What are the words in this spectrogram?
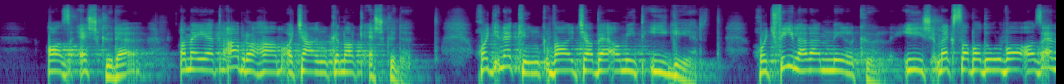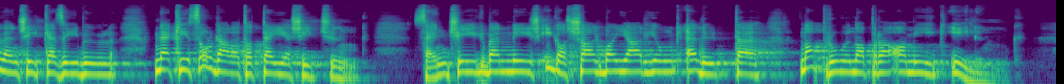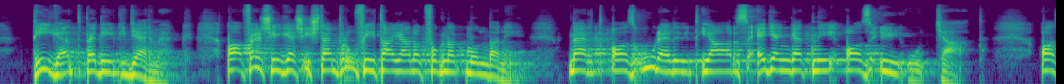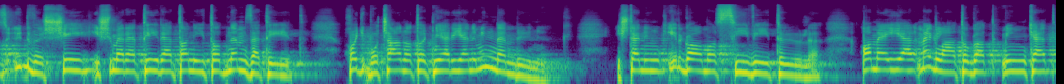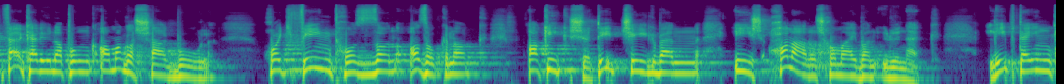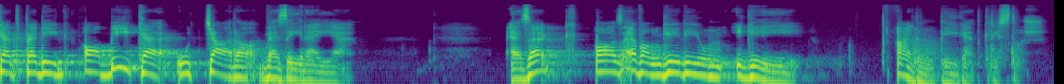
Az esküre, amelyet Ábrahám atyánknak esküdött, hogy nekünk váltja be, amit ígért, hogy félelem nélkül és megszabadulva az ellenség kezéből neki szolgálatot teljesítsünk. Szentségben és igazságban járjunk előtte, napról napra, amíg élünk. Téged pedig gyermek, a felséges Isten profétájának fognak mondani, mert az Úr előtt jársz egyengetni az ő útját az üdvösség ismeretére tanítod nemzetét, hogy bocsánatot nyerjen minden bűnük. Istenünk irgalmas szívétől, amelyel meglátogat minket felkelő napunk a magasságból, hogy fényt hozzon azoknak, akik sötétségben és halálos homályban ülnek, lépteinket pedig a béke útjára vezérelje. Ezek az evangélium igéi. Áldunk téged, Krisztus!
